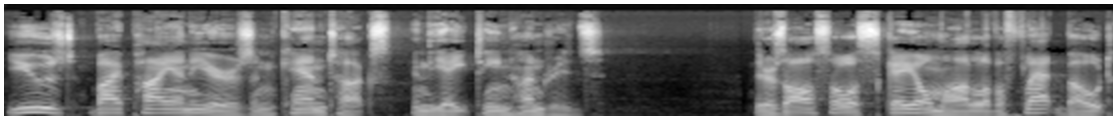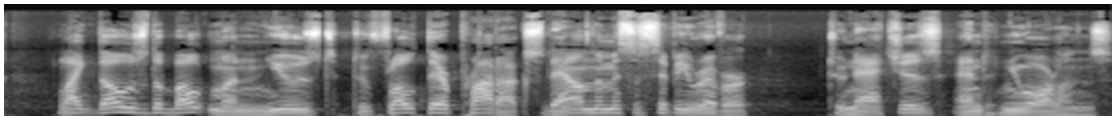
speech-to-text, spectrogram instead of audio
used by pioneers and Kaintucks in the 1800s. There's also a scale model of a flatboat like those the boatmen used to float their products down the Mississippi River to Natchez and New Orleans.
